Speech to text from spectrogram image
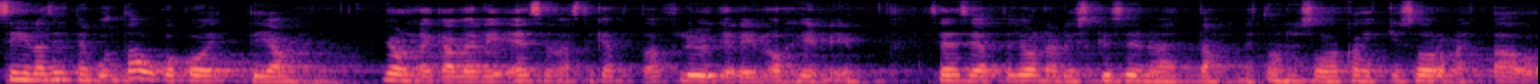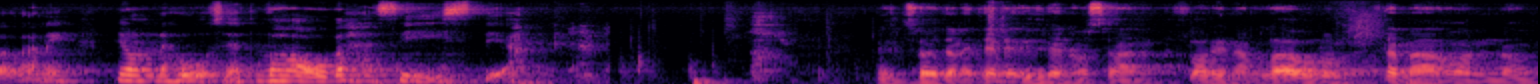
Siinä sitten kun tauko koitti ja Jonne käveli ensimmäistä kertaa Flygelin ohi, niin sen sijaan, että Jonne olisi kysynyt, että, että onhan sulla kaikki sormet tallella, niin Jonne huusi, että vau, vähän siistiä. Nyt soitamme teille yhden osan Florinan laulun. Tämä on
